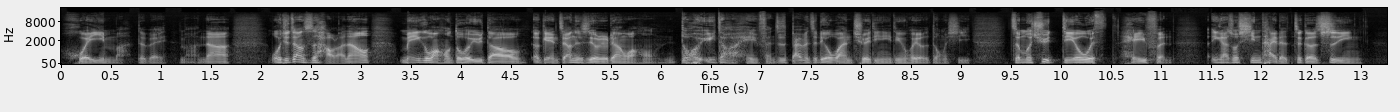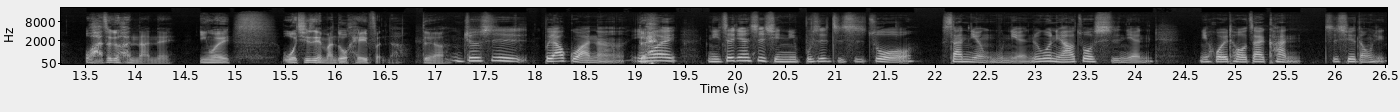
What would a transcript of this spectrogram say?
回应嘛，对不对嘛？那我觉得这样是好了。然后每一个网红都会遇到，again，只要你是有流量网红，你都会遇到黑粉，这是百分之六万确定一定会有的东西。怎么去 deal with 黑粉？应该说心态的这个适应，哇，这个很难呢。因为我其实也蛮多黑粉的，对啊，你就是不要管啊，因为你这件事情你不是只是做三年五年，如果你要做十年，你回头再看，这些东西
